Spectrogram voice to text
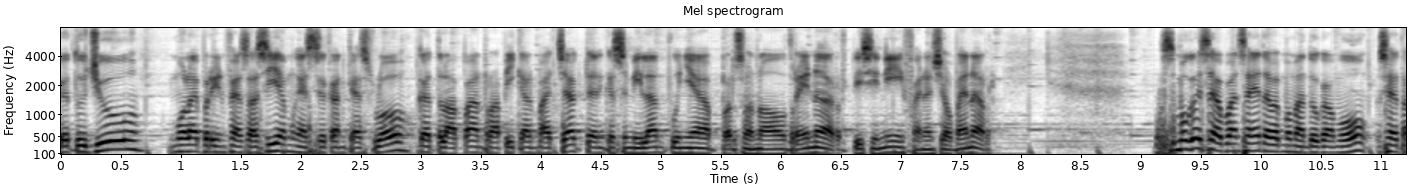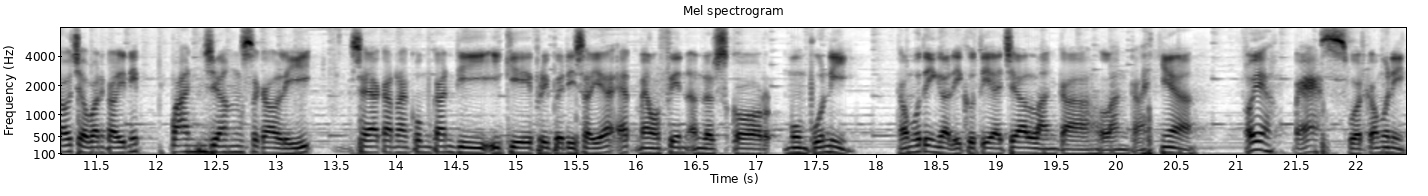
Ketujuh, mulai berinvestasi yang menghasilkan cash flow. Kedelapan, rapikan pajak. Dan kesembilan, punya personal trainer. Di sini financial planner. Semoga jawaban saya dapat membantu kamu. Saya tahu jawaban kali ini panjang sekali. Saya akan rangkumkan di IG pribadi saya at. Kamu tinggal ikuti aja langkah-langkahnya. Oh ya, PS buat kamu nih.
